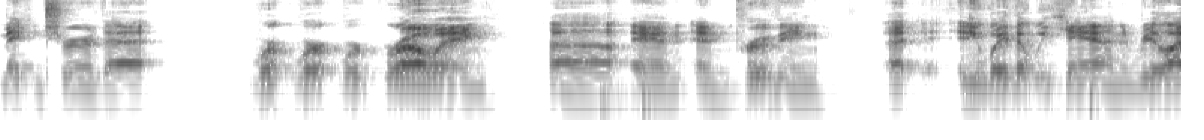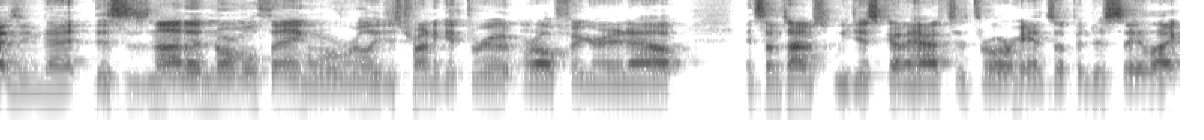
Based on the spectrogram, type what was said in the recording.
making sure that we're we're, we're growing uh and and improving uh, any way that we can and realizing that this is not a normal thing and we're really just trying to get through it and we're all figuring it out and sometimes we just kind of have to throw our hands up and just say like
